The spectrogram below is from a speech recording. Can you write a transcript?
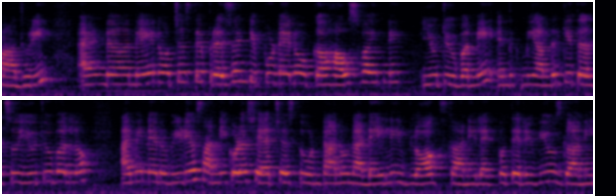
మాధురి. అండ్ uh, నేను వచ్చేస్తే ప్రెసెంట్ ఇప్పుడు నేను ఒక హౌస్ వైఫ్ని యూట్యూబర్ని ఎందుకు మీ అందరికీ తెలుసు యూట్యూబర్లో ఐ మీన్ నేను వీడియోస్ అన్నీ కూడా షేర్ చేస్తూ ఉంటాను. నా డైలీ వ్లాగ్స్ కానీ లేకపోతే రివ్యూస్ కానీ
